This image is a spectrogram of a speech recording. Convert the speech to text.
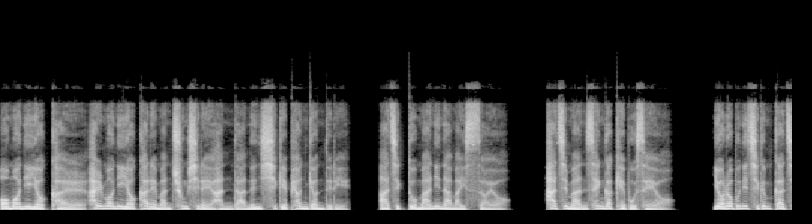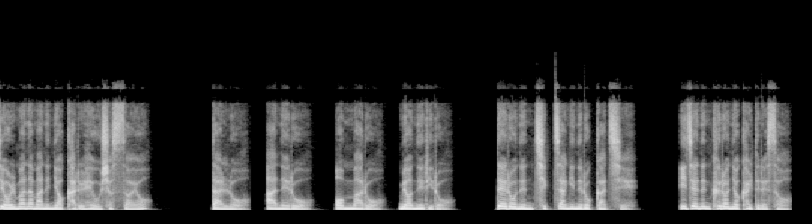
어머니 역할, 할머니 역할에만 충실해야 한다는 식의 편견들이 아직도 많이 남아 있어요. 하지만 생각해 보세요. 여러분이 지금까지 얼마나 많은 역할을 해오셨어요? 딸로, 아내로, 엄마로, 며느리로, 때로는 직장인으로까지. 이제는 그런 역할들에서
